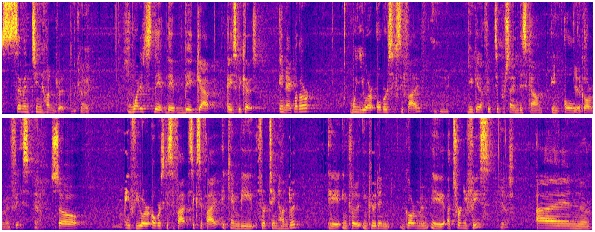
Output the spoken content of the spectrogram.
1700. Okay, What is the, the big gap is because in Ecuador, when you are over 65, you get a 50% discount in all the Mm-hmm. Government fees. Yeah. So if you are over 65, 65 it can be 1300 uh, inclu- including government uh, attorney fees yes, and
